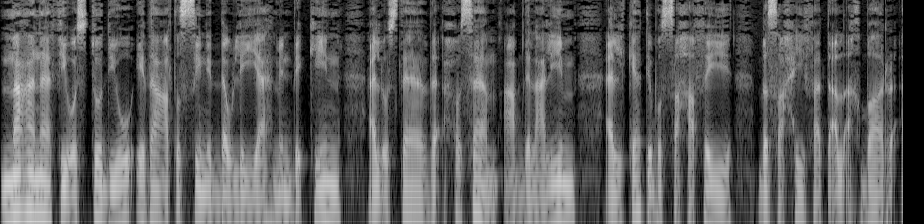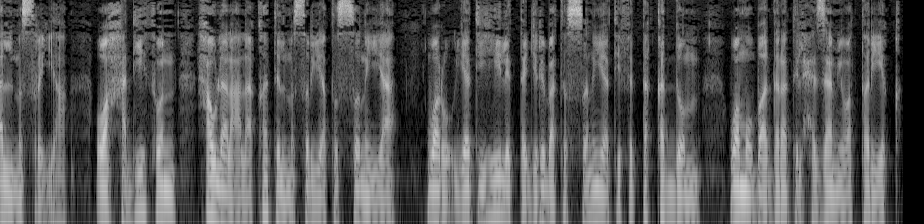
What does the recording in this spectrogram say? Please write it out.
معنا في أستوديو إذاعة الصين الدولية من بكين الأستاذ حسام عبد العليم الكاتب الصحفي بصحيفة الأخبار المصرية وحديث حول العلاقات المصرية الصينية ورؤيته للتجربة الصينية في التقدم ومبادرة الحزام والطريق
